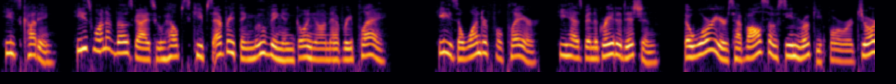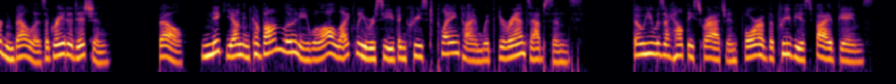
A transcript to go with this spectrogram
He's cutting. He's one of those guys who helps keeps everything moving and going on every play. He's a wonderful player. He has been a great addition. The Warriors have also seen rookie forward Jordan Bell as a great addition. Bell, Nick Young and Kevon Looney will all likely receive increased playing time with Durant's absence, though he was a healthy scratch in four of the previous five games.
